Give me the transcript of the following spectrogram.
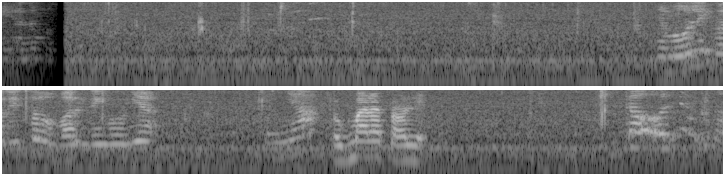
May alam mo. Namuli ko dito, balik din ko niya. Kunya, Ugmara ta ulit. ikaw ulit na.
